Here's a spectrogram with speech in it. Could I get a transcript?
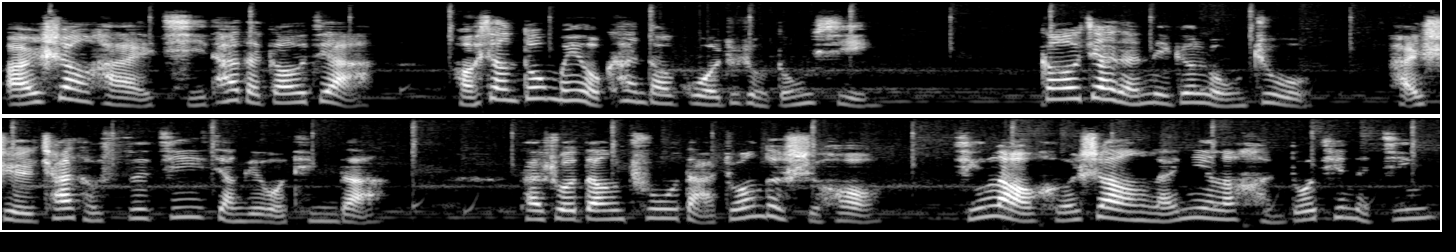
而上海其他的高架好像都没有看到过这种东西。高架的那根龙柱还是插头司机讲给我听的，他说当初打桩的时候，请老和尚来念了很多天的经，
